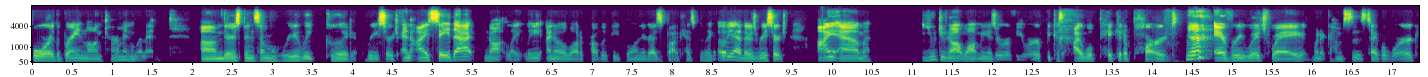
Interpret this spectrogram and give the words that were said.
for the brain long term in women. Um, there's been some really good research, and I say that not lightly. I know a lot of probably people on your guys' podcast be like, "Oh yeah, there's research." I am. You do not want me as a reviewer because I will pick it apart every which way when it comes to this type of work.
